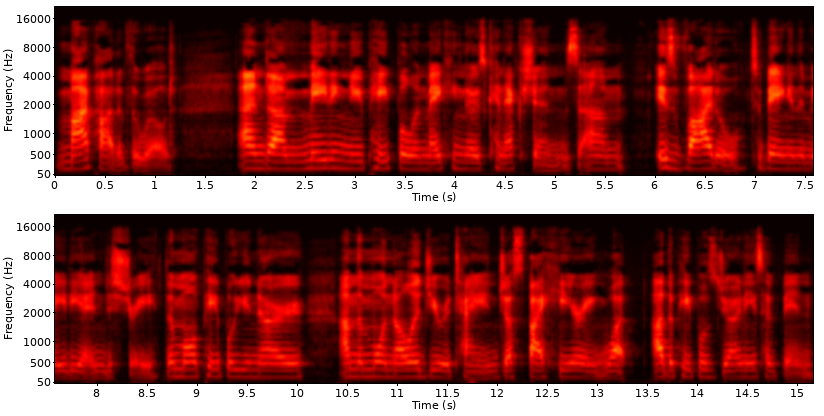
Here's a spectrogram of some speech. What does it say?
my part of the world? And um, meeting new people and making those connections um, is vital to being in the media industry. The more people you know, um, the more knowledge you retain just by hearing what other people's journeys have been.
